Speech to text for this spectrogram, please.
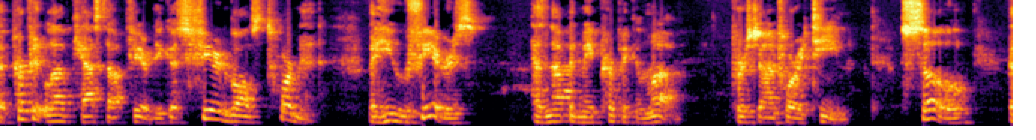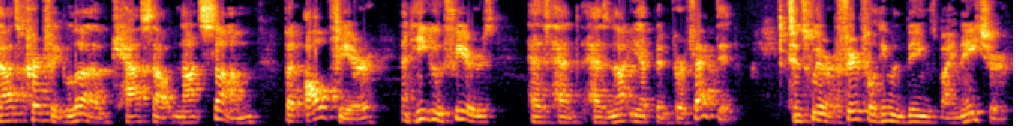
the perfect love casts out fear because fear involves torment. But he who fears has not been made perfect in love. 1 John 4:18. So, God's perfect love casts out not some, but all fear, and he who fears has, had, has not yet been perfected. Since we are fearful human beings by nature,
